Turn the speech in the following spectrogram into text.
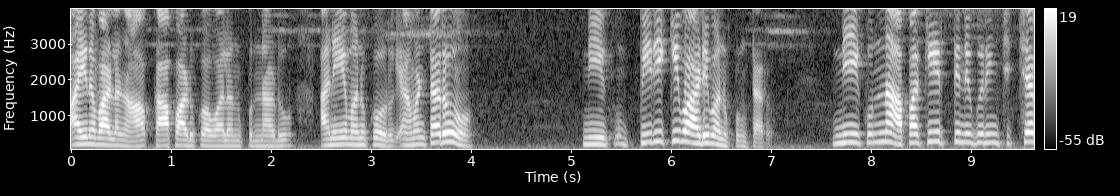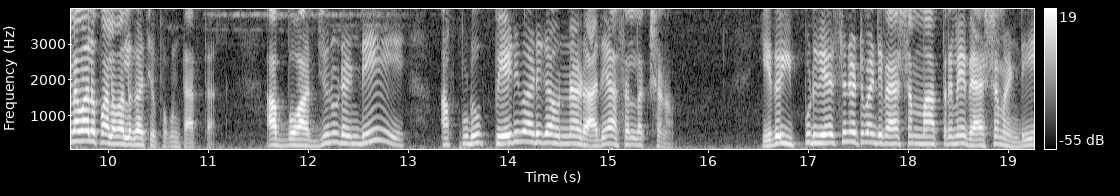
ఆయన వాళ్ళని కాపాడుకోవాలనుకున్నాడు? అనేమనుకోరు. ఏమంటారు? నీ పిరికి వాడివి అనుకుంటారు. నీకున్న అపకీర్తిని గురించి చెలవలు పలవలుగా చెప్పుకుంటారట. అబ్బో అర్జునుడండి అప్పుడు పేడివాడిగా ఉన్నాడు అదే అసలు లక్షణం. ఏదో ఇప్పుడు వేసినటువంటి వేషం మాత్రమే వేషం అండి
